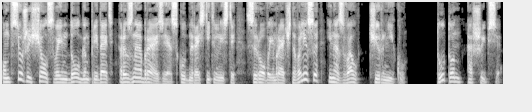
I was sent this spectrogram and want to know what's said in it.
он все же счел своим долгом придать разнообразие скудной растительности сырого и мрачного леса и назвал чернику. Тут он ошибся.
